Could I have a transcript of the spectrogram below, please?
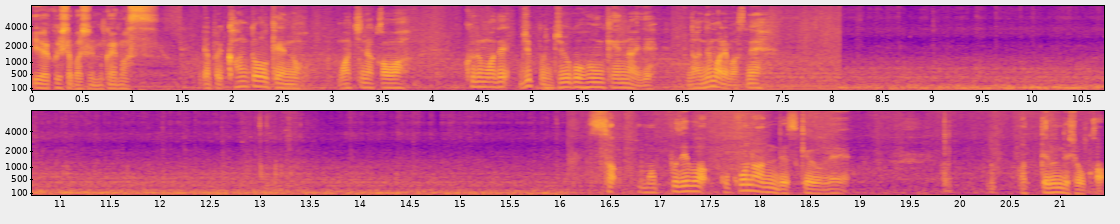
予約した場所に向かいます。やっぱり関東圏の街中は車で10分15分圏内で何でもありますね。さあマップではここなんですけどね。合ってるんでしょうか？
